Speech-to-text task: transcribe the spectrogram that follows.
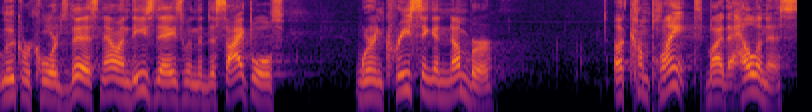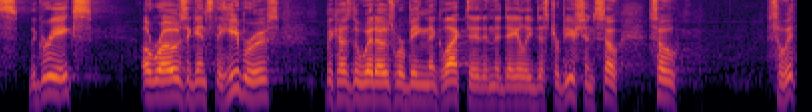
Luke records this. Now, in these days, when the disciples were increasing in number, a complaint by the Hellenists, the Greeks, arose against the Hebrews because the widows were being neglected in the daily distribution. So, so, so it,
